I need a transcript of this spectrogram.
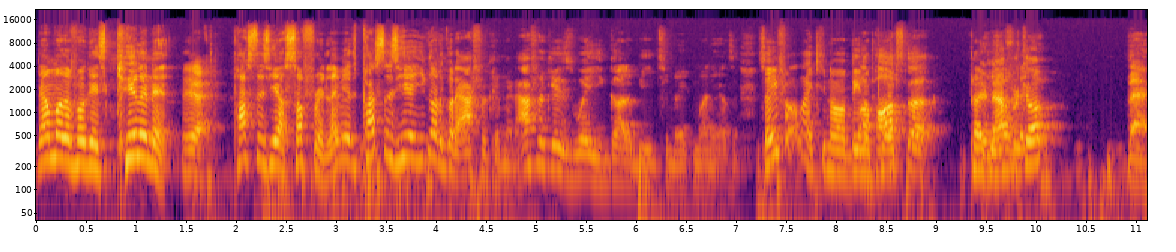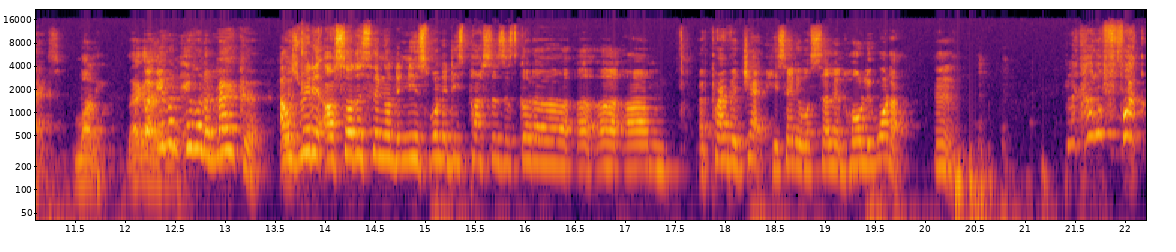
that motherfucker is killing it. Yeah. Pastors here are suffering. Let me pastors here, you gotta go to Africa, man. Africa is where you gotta be to make money. So he felt like, you know, being A a pope. pastor pope in Africa, bags, money. That But even even America, I was reading. I saw this thing on the news. One of these pastors has got a a, a um a private jet. He said he was selling holy water. Like how the fuck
